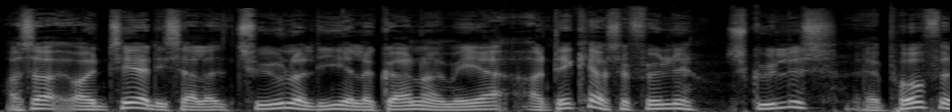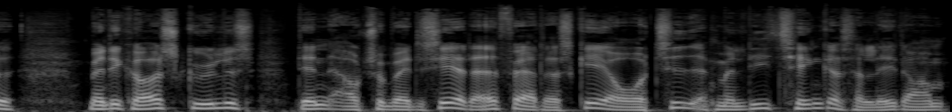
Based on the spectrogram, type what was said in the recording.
og så orienterer de sig eller tvivler lige eller gør noget mere. Og det kan jo selvfølgelig skyldes øh, puffet, men det kan også skyldes den automatiserede adfærd, der sker over tid, at man lige tænker sig lidt om.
